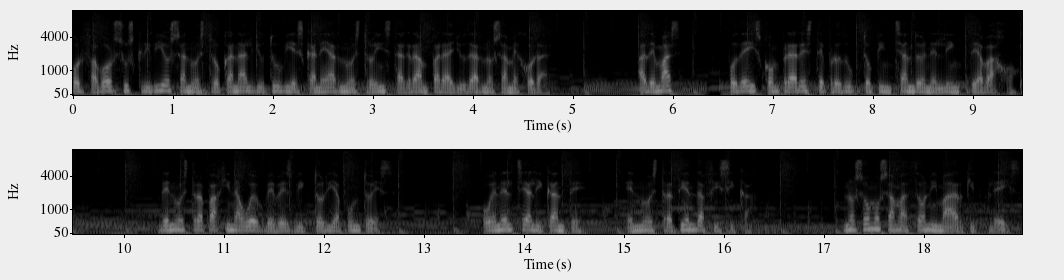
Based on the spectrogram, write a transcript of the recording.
por favor suscribíos a nuestro canal YouTube y escanear nuestro Instagram para ayudarnos a mejorar. Además, podéis comprar este producto pinchando en el link de abajo. De nuestra página web bebesvictoria.es. O en Elche Alicante, en nuestra tienda física. No somos Amazon y Marketplace.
